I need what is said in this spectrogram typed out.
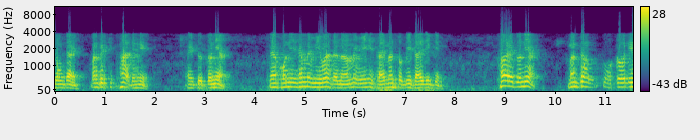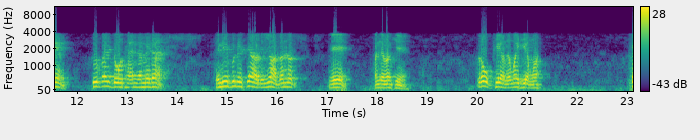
ดวงใจ มันไปผิดพลาดอย่างนี้ ไอ้จุดตัวเนี้ยแต่คนนี้ถ้าไม่มีวาสนาไม่มีนิสัยมันสุดวิสัยจริงๆเพราะไอ้ตัวเนี้ยมันต้องเกิดเอง คือไปดูแทนกันไม่ได้ทีนี้พุทธเจ้าที่ยอดมนุษย์เอ๊ะมันจะบางทีรูปเที่ยงหรือไม่เที่ยงวะ แก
